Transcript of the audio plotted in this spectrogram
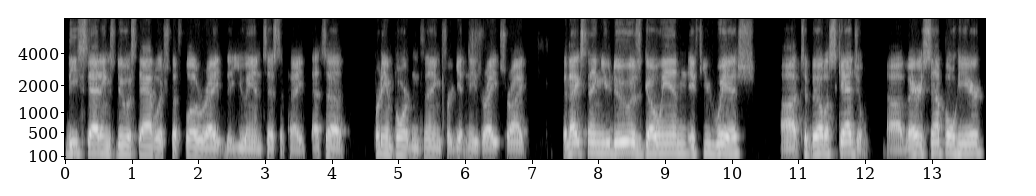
these settings do establish the flow rate that you anticipate. That's a pretty important thing for getting these rates right. The next thing you do is go in, if you wish, uh, to build a schedule. Uh, very simple here.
